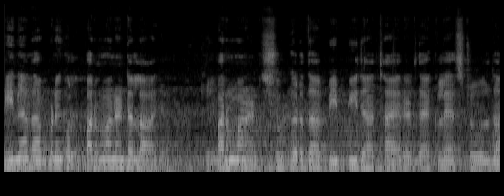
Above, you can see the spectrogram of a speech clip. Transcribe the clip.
ਇਹਨਾਂ ਦਾ ਆਪਣੇ ਕੋਲ ਪਰਮਾਨੈਂਟ ਇਲਾਜ ਆ ਪਰਮਾਨੈਂਟ ਸ਼ੂਗਰ ਦਾ ਬੀਪੀ ਦਾ ਥਾਇਰਾਇਡ ਦਾ ਕੋਲੇਸਟ੍ਰੋਲ ਦਾ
